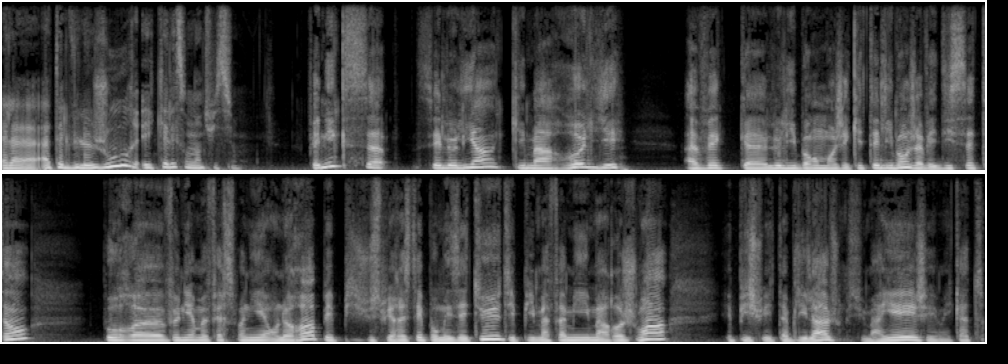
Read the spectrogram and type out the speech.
a-t-elle vu le jour et quelle est son intuition? Phoenix, c'est le lien qui m'a relié avec euh, le Liban. Moi, j'ai quitté le Liban, j'avais 17 ans pour euh, venir me faire soigner en Europe. Et puis, je suis resté pour mes études. Et puis, ma famille m'a rejoint. Et puis, je suis établi là. Je me suis marié. J'ai mes quatre,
